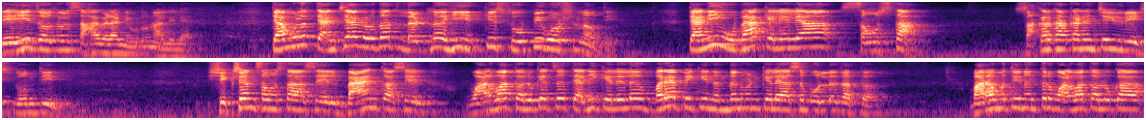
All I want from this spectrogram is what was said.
तेही जवळजवळ सहा वेळा निवडून आलेले आहेत. त्यामुळं त्यांच्या विरोधात लढणं ही इतकी सोपी गोष्ट नव्हती. त्यांनी उभ्या केलेल्या संस्था साखर कारखान्यांचे युनिट्स दोन तीन शिक्षण संस्था असेल बँक असेल वाळवा तालुक्याचं त्यांनी केलेलं बऱ्यापैकी नंदनवन केलं आहे असं बोललं जातं. बारामतीनंतर वाळवा तालुका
